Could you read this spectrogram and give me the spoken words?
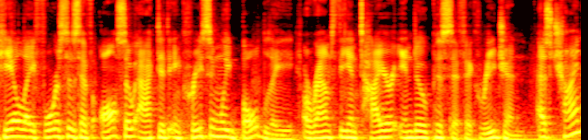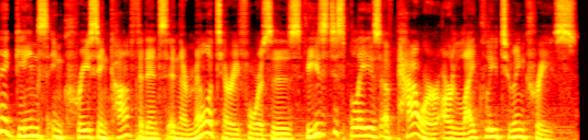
PLA forces have also acted increasingly boldly around the entire Indo-Pacific region. As China gains increasing confidence in their military forces, these displays of power are likely to increase.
